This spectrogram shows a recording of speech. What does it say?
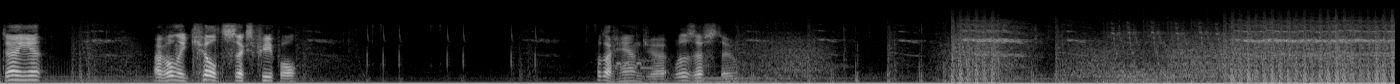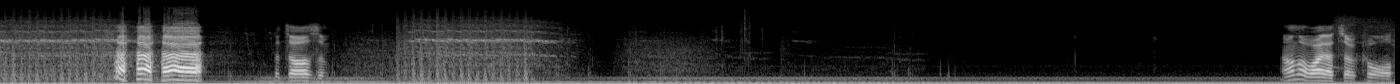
Dang it. I've only killed six people. What a hand jet. What does this do? That's awesome. I don't know why that's so cool.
